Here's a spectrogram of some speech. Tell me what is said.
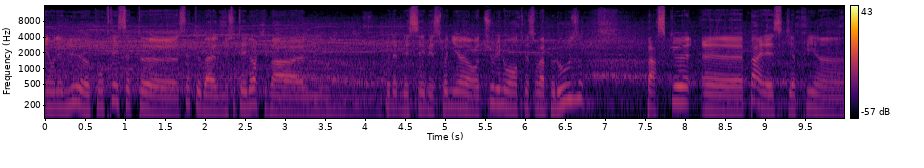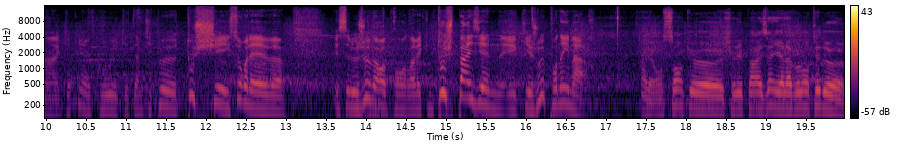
et on est venu euh, contrer cette, euh, cette balle. Monsieur Taylor qui va euh, peut-être laisser les soigneurs turinois entrer sur la pelouse parce que euh, qui a, pris un, coup et qui est un petit peu touché, il se relève. Et c'est le jeu va reprendre avec une touche parisienne et qui est jouée pour Neymar. Allez, on sent que chez les Parisiens, il y a la volonté de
